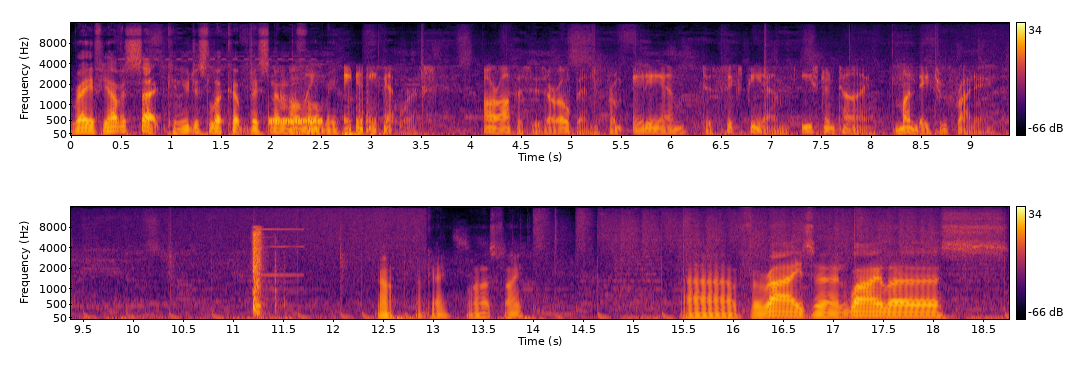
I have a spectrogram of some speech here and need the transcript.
Ray, if you have a sec, can you just look up this number for me? A&E Networks. Our offices are open from 8 a.m. to 6 p.m. Eastern Time, Monday through Friday. Oh, okay. Well, that's fine. Uh, Verizon Wireless.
